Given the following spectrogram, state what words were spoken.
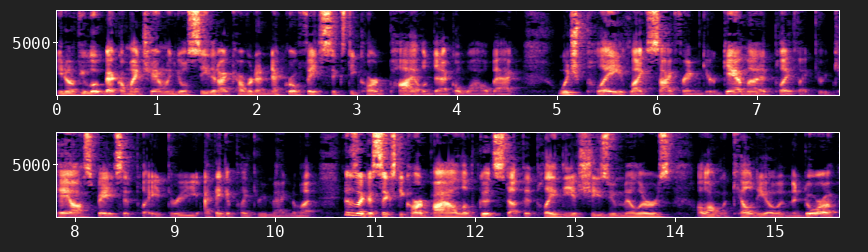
You know, if you look back on my channel, you'll see that I covered a Necroface 60 card pile deck a while back which played like Psyframe Gear Gamma, it played like three Chaos Space, it played three, I think it played three Magnamhut. It was like a 60 card pile of good stuff. It played the Ishizu Millers along with Keldo and Mudora.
